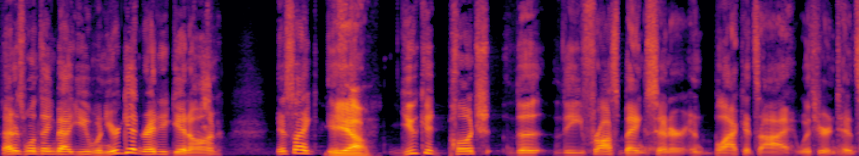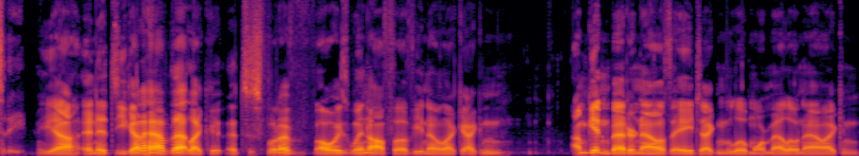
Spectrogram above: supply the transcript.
That is one thing about you. When you're getting ready to get on, it's like if Yeah. You could punch the the Frost Bank Center and black its eye with your intensity. Yeah, and it's you got to have that. Like it- it's just what I've always went off of. You know, like I can, I'm getting better now with age. I can a little more mellow now. I can,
